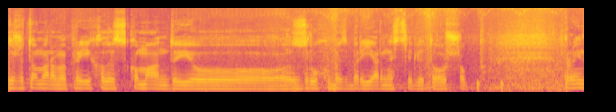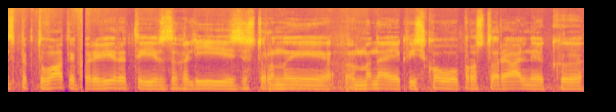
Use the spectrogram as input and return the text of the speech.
До Житомира ми приїхали з командою з руху безбар'єрності для того, щоб проінспектувати, перевірити і взагалі зі сторони мене як військового, просто реально як е,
